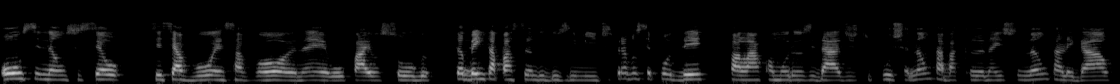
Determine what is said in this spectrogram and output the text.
ou se não, se seu se esse avô, essa avó, né, ou pai ou sogro, também está passando dos limites, para você poder falar com amorosidade de que, puxa, não tá bacana, isso não tá legal,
